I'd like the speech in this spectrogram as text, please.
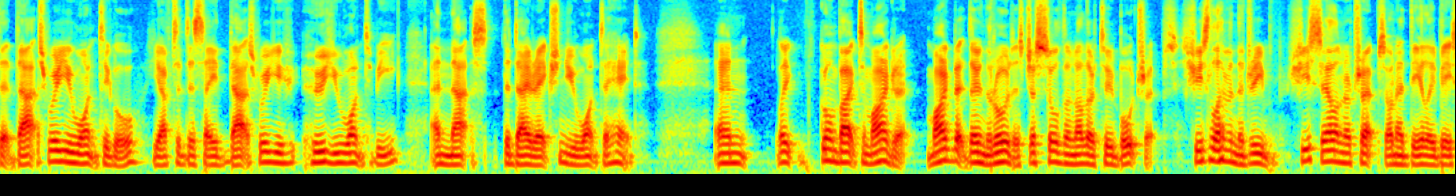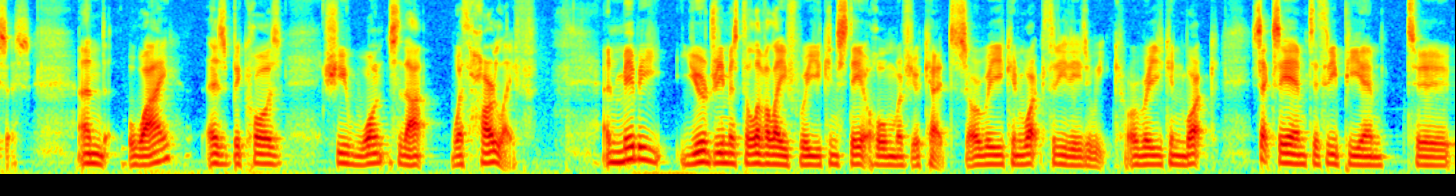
that that's where you want to go. You have to decide that's where you who you want to be, and that's the direction you want to head. And like going back to Margaret, Margaret down the road has just sold another two boat trips. She's living the dream. She's selling her trips on a daily basis. And why? Is because she wants that with her life. And maybe your dream is to live a life where you can stay at home with your kids, or where you can work three days a week, or where you can work 6 a.m. to 3 p.m to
